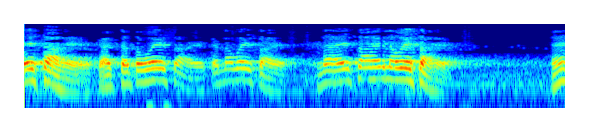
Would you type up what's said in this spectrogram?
ऐसा है। अच्छा तो वैसा है करना वैसा है। न ऐसा है न वैसा है, है?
